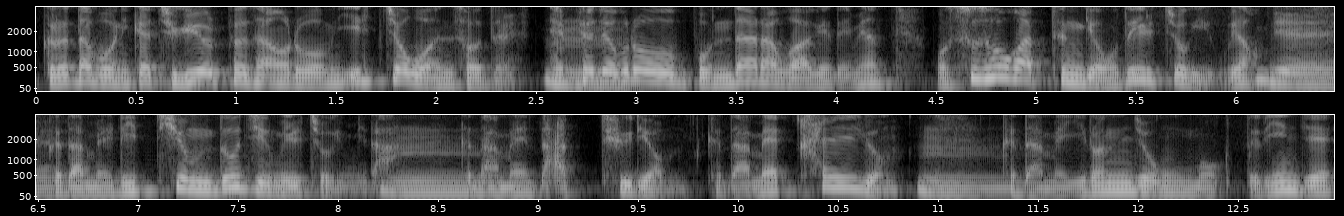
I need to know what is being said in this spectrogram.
그러다 보니까 주기율표 상으로 보면 일족 원소들 음. 대표적으로 본다라고 하게 되면 뭐 수소 같은 경우도 일족이고요. 예. 그다음에 리튬도 지금 일족입니다. 음. 그 다음에 나트륨, 그 다음에 칼륨, 음. 그 다음에 이런 종목들이 이제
